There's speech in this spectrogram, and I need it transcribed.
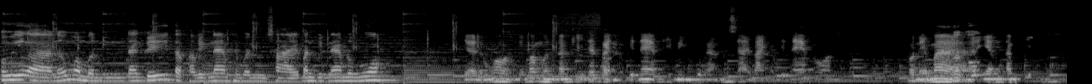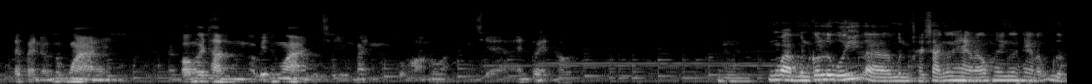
Có nghĩa là nếu mà mình đăng ký tài khoản Việt Nam thì mình xài banh Việt Nam luôn đúng không? dạ đúng rồi. Nếu mà mình đăng ký tài khoản ở Việt Nam thì mình cố gắng xài bánh ở Việt Nam luôn. Còn nếu mà anh em đăng ký tài khoản ở nước ngoài có người thân ở bên nước ngoài thì sử dụng bánh của họ luôn mình sẽ an toàn hơn ừ. nhưng mà mình có lưu ý là mình phải xài ngân hàng nào không hay ngân hàng nào cũng được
